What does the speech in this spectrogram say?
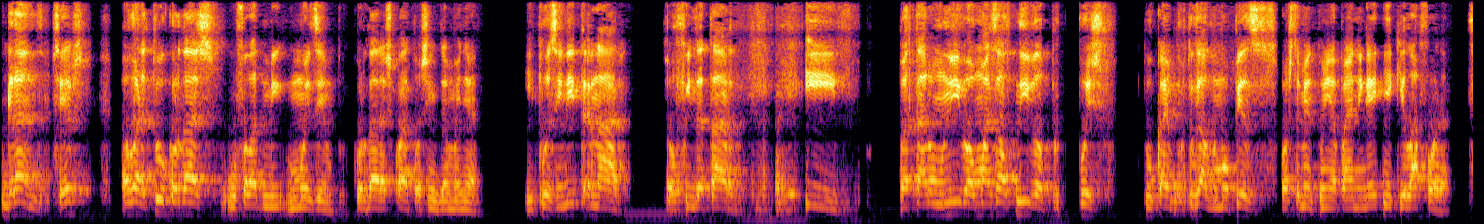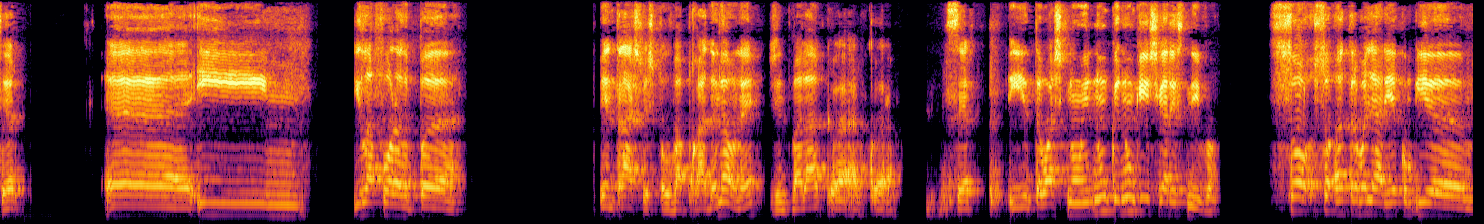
grande, percebes? Agora, tu acordares, vou falar de mim, um exemplo, acordar às 4 ou 5 da manhã e depois ainda ir treinar ao fim da tarde e estar a um nível, ao mais alto nível, porque depois tu cá em Portugal, no meu peso, supostamente não ia apanhar ninguém, tinha que ir lá fora, certo? Uh, e, e lá fora para, entre aspas, para levar porrada, não, né? A gente vai lá, claro, claro certo? E então acho que não, nunca, nunca ia chegar a esse nível. Só, só a trabalhar e a, e, a,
